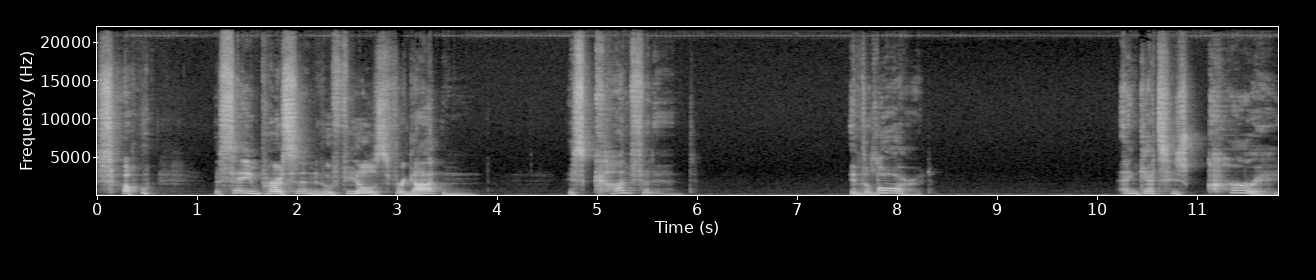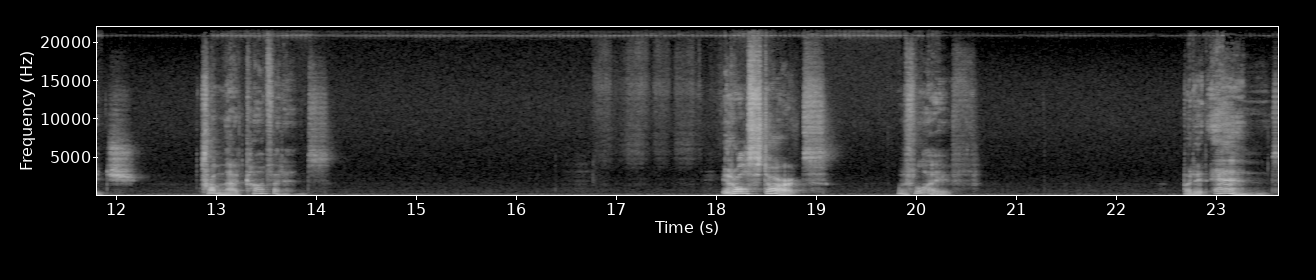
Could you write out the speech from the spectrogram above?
So, the same person who feels forgotten is confident in the Lord and gets his courage from that confidence. It all starts with life, but it ends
